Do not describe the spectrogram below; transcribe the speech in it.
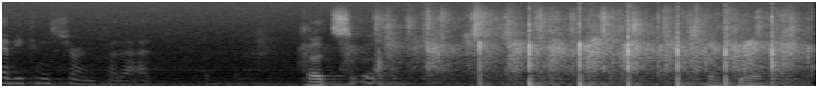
heavy concern for that. That's. Thank you.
